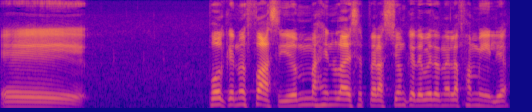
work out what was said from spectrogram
eh, porque no es fácil. Yo me imagino la desesperación que debe tener la familia.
